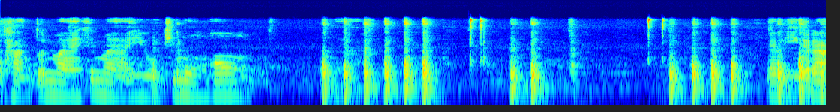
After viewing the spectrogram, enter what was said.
ระถางต้นไม้ขึ้นมาอยู่ที่มุมห้อง แบบนี้ก็ได้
